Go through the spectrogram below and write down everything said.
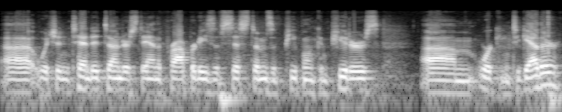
uh, which intended to understand the properties of systems of people and computers um, working together.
